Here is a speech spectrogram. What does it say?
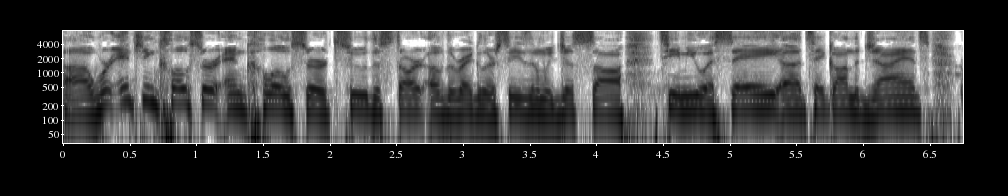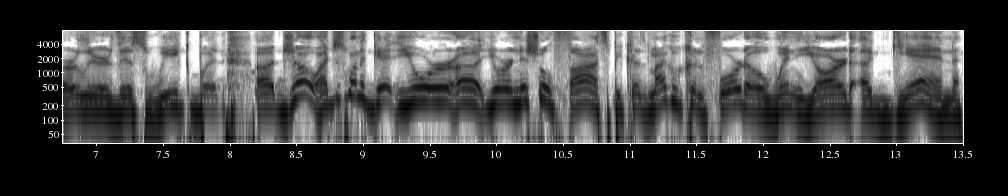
uh, we're inching closer and closer to the start of the regular season. We just saw Team USA uh, take on the Giants earlier this week. But uh, Joe, I just want to get your uh, your initial thoughts because Michael Conforto went yard again,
